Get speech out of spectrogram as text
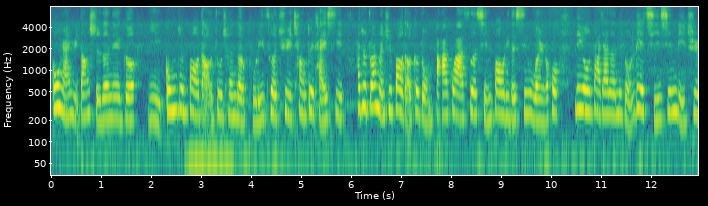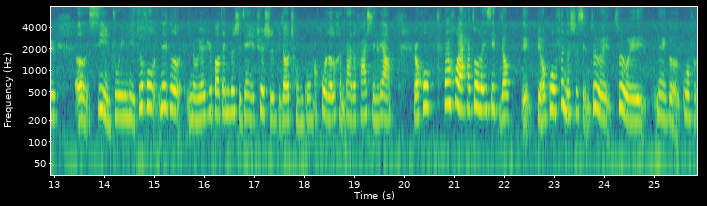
公然与当时的那个以公正报道著称的普利策去唱对台戏，他就专门去报道各种八卦、色情、暴力的新闻，然后利用大家的那种猎奇心理去呃吸引注意力。最后，那个《纽约日报》在那段时间也确实比较成功嘛，获得了很大的发行量。然后，但是后来他做了一些比较也比较过分的事情，最为最为那个过分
